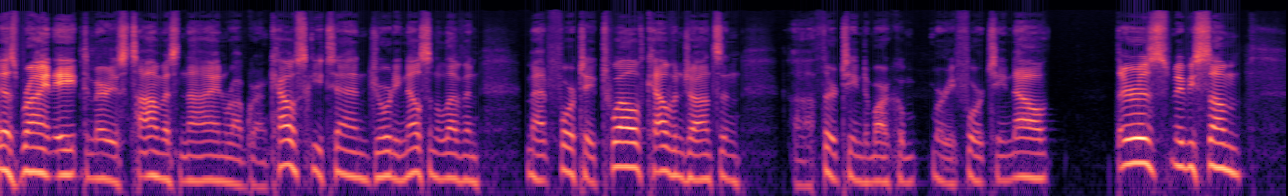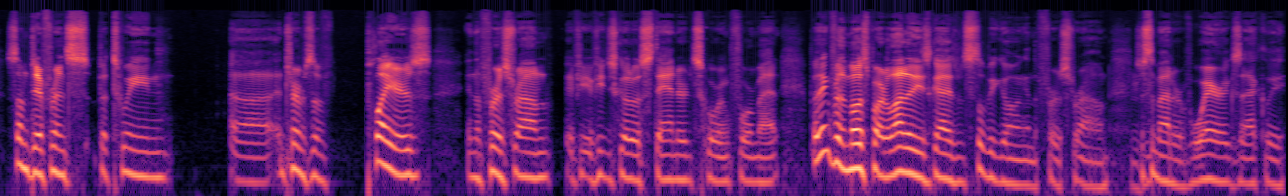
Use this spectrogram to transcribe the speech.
Dez Bryant, 8. Demaryius Thomas, 9. Rob Gronkowski, 10. Jordy Nelson, 11. Matt Forte, 12. Calvin Johnson, uh, 13. DeMarco Murray, 14. Now, there is maybe some some difference between, uh, in terms of players in the first round if you, if you just go to a standard scoring format. But I think for the most part, a lot of these guys would still be going in the first round. Mm-hmm. Just a matter of where exactly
